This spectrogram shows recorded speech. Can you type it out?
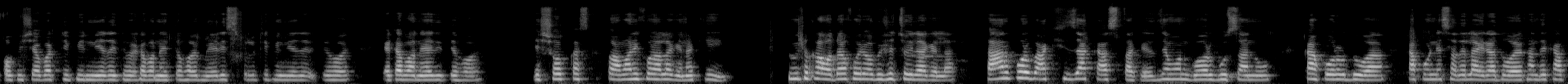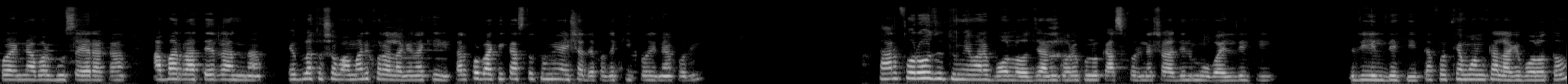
অফিসে আবার টিফিন নিয়ে যেতে হয় এটা বানাইতে হয় মেয়ের স্কুলে টিফিন নিয়ে যেতে হয় এটা বানিয়ে দিতে হয়। এসব কাজ তো আমারই করা লাগে নাকি? তুমি তো খাওয়া দাওয়া করে অফিসে চলে গেলা। তারপর বাকি যা কাজ থাকে, যেমন ঘর গুছানো, কাপড় ধোয়া কাপড় নিয়ে সাথে লাইরা ধোয়া, এখান থেকে কাপড় আইনে আবার গুছিয়ে রাখা, আবার রাতের রান্না, এগুলা তো সব আমারই করা লাগে নাকি? তারপর বাকি কাজ তো তুমি আইসা দেখো যে কি করি না করি। তারপরেও যে তুমি আমার বলো যে আমি ঘরে কোনো কাজ করি না, সারাদিন মোবাইল দেখি, রিল দেখি, তারপর কেমনটা লাগে বলো তো?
